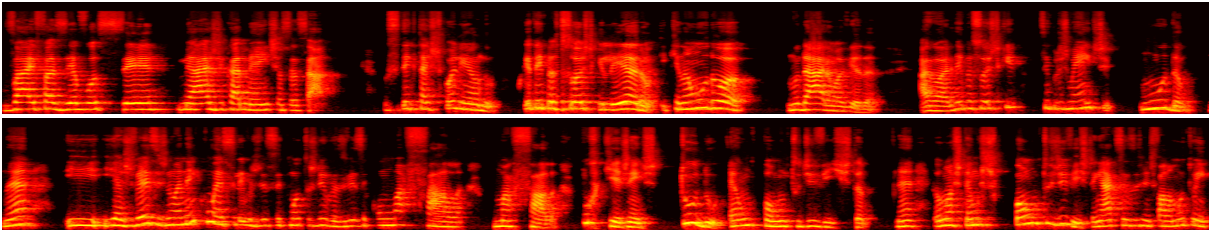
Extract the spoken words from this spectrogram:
vai fazer você magicamente acessar. Você tem que estar tá escolhendo, porque tem pessoas que leram e que não mudou, mudaram a vida. Agora tem pessoas que simplesmente mudam, né? E, e, às vezes não é nem com esse livro, às vezes é com outros livros, às vezes é com uma fala, uma fala. Por quê, gente? Tudo é um ponto de vista, né? Então nós temos pontos de vista. Em Access a gente fala muito em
